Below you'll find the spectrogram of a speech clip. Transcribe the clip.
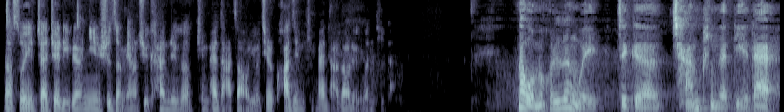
那所以在这里边，您是怎么样去看这个品牌打造，尤其是跨境品牌打造这个问题的？那我们会认为，这个产品的迭代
